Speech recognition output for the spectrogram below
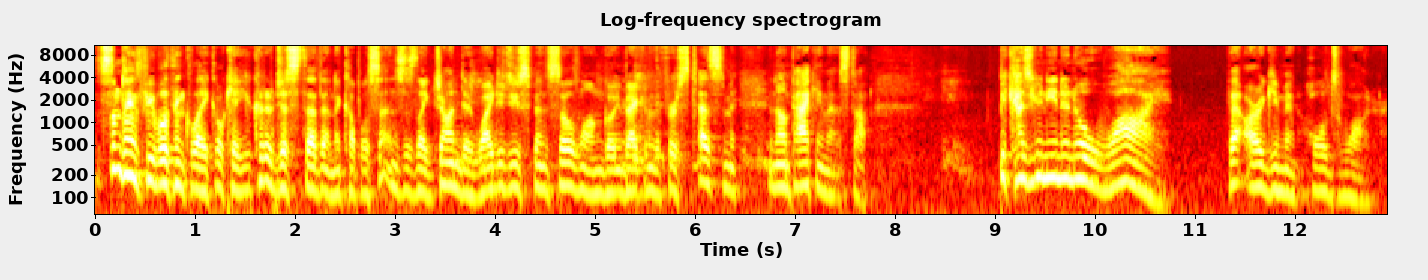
Sometimes people think like, okay, you could have just said that in a couple of sentences like John did. Why did you spend so long going back into the First Testament and unpacking that stuff? Because you need to know why that argument holds water.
